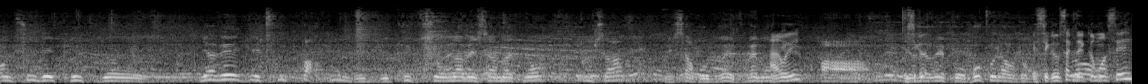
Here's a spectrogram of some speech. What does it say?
en dessous des trucs de. Il y avait des trucs partout, des, des trucs, si on avait ça maintenant, tout ça, mais ça vaudrait vraiment. Ah oui Ah, il y en avait pour beaucoup d'argent. Et c'est comme ça que vous avez commencé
